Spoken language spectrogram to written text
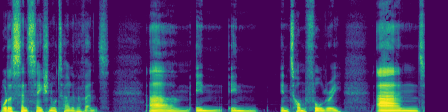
What a sensational turn of events um, in in in tomfoolery, and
